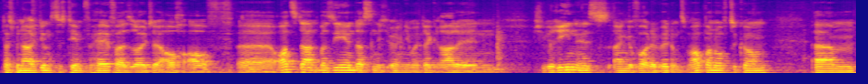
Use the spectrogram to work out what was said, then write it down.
das Benachrichtigungssystem für Helfer sollte auch auf äh, Ortsdaten basieren, dass nicht irgendjemand, der gerade in Schwerin ist, angefordert wird, um zum Hauptbahnhof zu kommen. Ähm,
